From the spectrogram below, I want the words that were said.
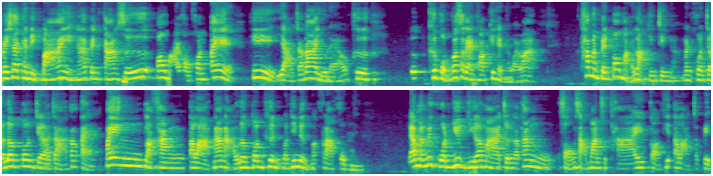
ไม่ใช่แพนิคบายนะ เป็นการซื้อเป้าหมายของคอนเต้ที่อยากจะได้อยู่แล้ว คือ คือผมก็แสดงความคิดเห็นเอาไว้ว่า ถ้ามันเป็นเป้าหมายหลักจริงๆอะมันควรจะเริ่มต้นเจรจาตั้งแต่เป้งระฆังตลาดหน้าหนาวเริ่มต้นขึ้นวันที่หนึ่งมกราคม แล้วมันไม่ควรยืดเยื้อมาจนกระทั่งสองสามวันสุดท้ายก่อนที่ตลาดจะปิด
